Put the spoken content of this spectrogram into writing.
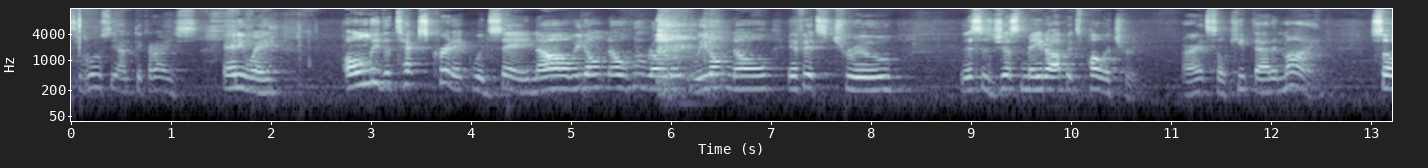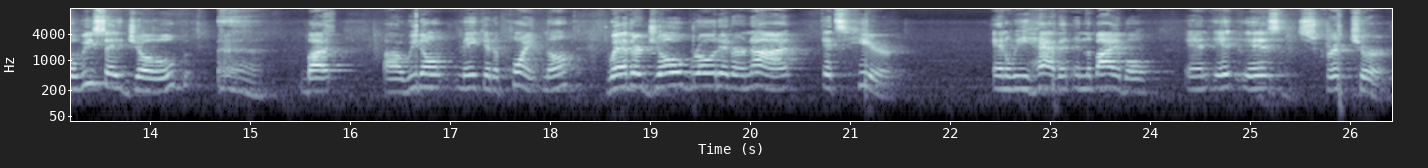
siguro si Antichrist. Anyway, only the text critic would say, no, we don't know who wrote it. We don't know if it's true. This is just made up. It's poetry. All right, so keep that in mind. So we say Job, but uh, we don't make it a point, no? Whether Job wrote it or not, it's here. And we have it in the Bible, and it is Scripture.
